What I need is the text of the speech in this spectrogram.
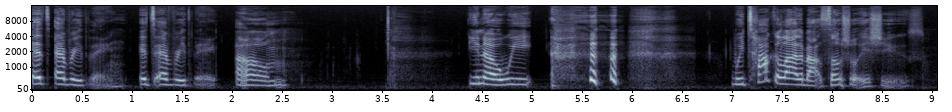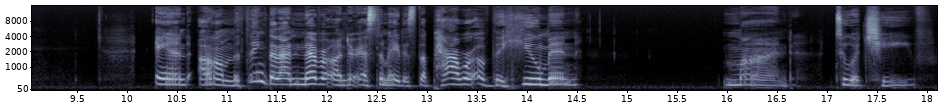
It's everything. It's everything. Um, you know, we we talk a lot about social issues. And um, the thing that I never underestimate is the power of the human mind to achieve,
